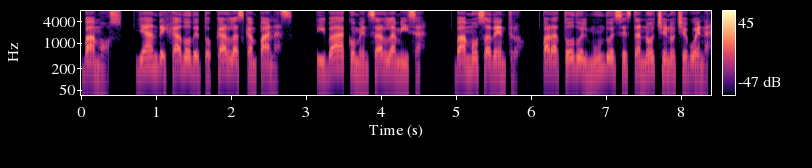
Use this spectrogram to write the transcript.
vamos, ya han dejado de tocar las campanas. Y va a comenzar la misa. Vamos adentro. Para todo el mundo es esta noche Nochebuena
